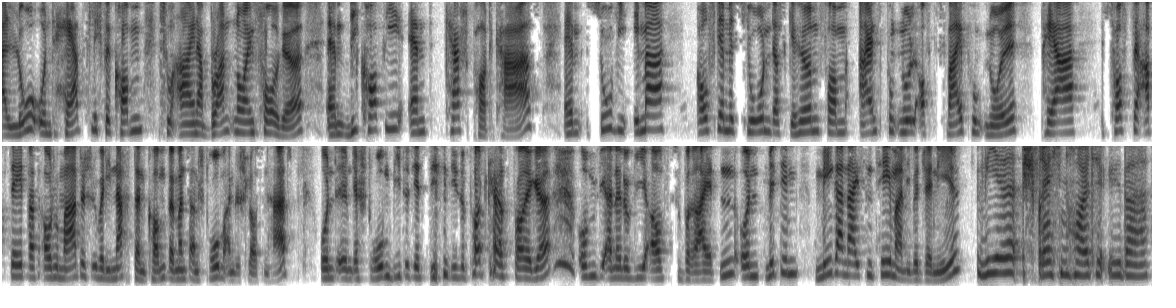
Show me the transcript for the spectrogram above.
Hallo und herzlich willkommen zu einer brandneuen Folge, ähm, The Coffee and Cash Podcast. Ähm, so wie immer auf der Mission, das Gehirn vom 1.0 auf 2.0 per Software-Update, was automatisch über die Nacht dann kommt, wenn man es an Strom angeschlossen hat. Und ähm, der Strom bietet jetzt die, diese Podcast-Folge, um die Analogie aufzubereiten. Und mit dem mega niceen Thema, liebe Jenny. Wir sprechen heute über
